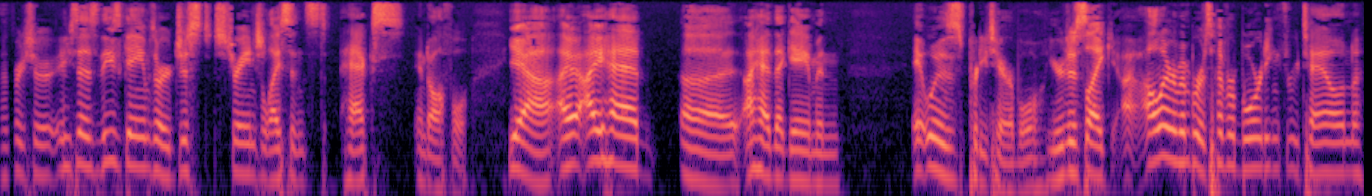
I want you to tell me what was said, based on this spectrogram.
I'm pretty sure. He says these games are just strange licensed hacks and awful. Yeah, I, I had uh I had that game and it was pretty terrible. You're just like all I remember is hoverboarding through town, and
